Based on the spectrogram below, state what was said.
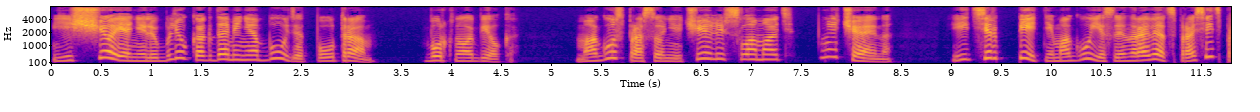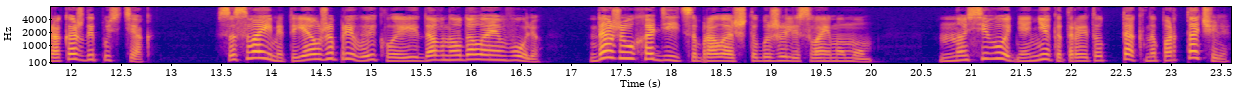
Еще я не люблю, когда меня будят по утрам, буркнула белка. Могу с просонья челюсть сломать, нечаянно. И терпеть не могу, если норовят спросить про каждый пустяк. Со своими-то я уже привыкла и давно дала им волю. Даже уходить собралась, чтобы жили своим умом. Но сегодня некоторые тут так напортачили,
